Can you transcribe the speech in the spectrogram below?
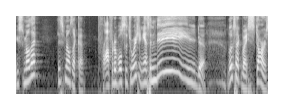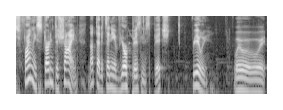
You smell that? This smells like a profitable situation. Yes, indeed. Looks like my star is finally starting to shine. Not that it's any of your business, bitch. Really? Wait, wait, wait, wait.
